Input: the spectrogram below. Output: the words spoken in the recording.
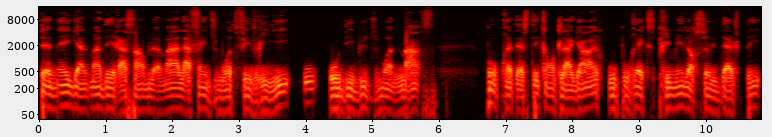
tenaient également des rassemblements à la fin du mois de février ou au début du mois de mars pour protester contre la guerre ou pour exprimer leur solidarité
